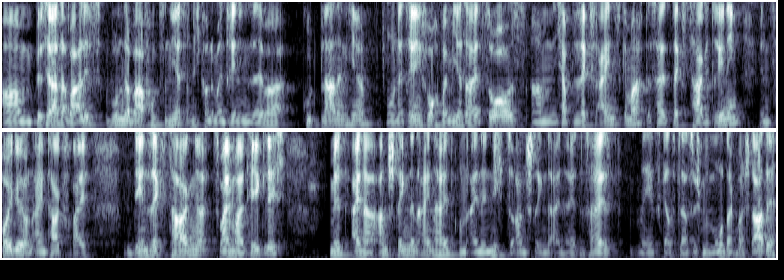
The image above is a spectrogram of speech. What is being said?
Ähm, bisher hat aber alles wunderbar funktioniert und ich konnte mein Training selber gut planen hier. Und eine Trainingswoche bei mir sah jetzt so aus, ähm, ich habe 6-1 gemacht, das heißt sechs Tage Training in Folge und einen Tag frei. In den sechs Tagen zweimal täglich mit einer anstrengenden Einheit und eine nicht so anstrengende Einheit. Das heißt, wenn ich jetzt ganz klassisch mit Montag mal starte,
